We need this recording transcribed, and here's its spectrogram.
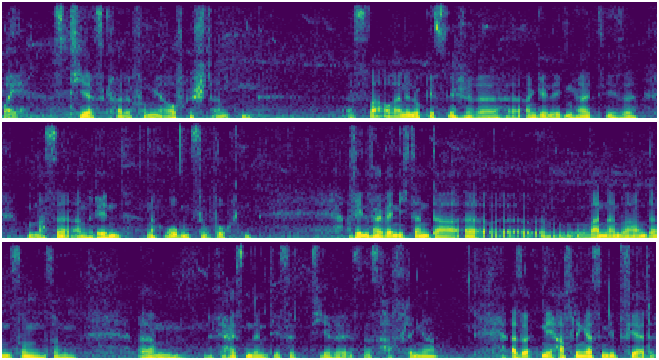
Oi, das Tier ist gerade vor mir aufgestanden. Es war auch eine logistischere äh, Angelegenheit, diese Masse an Rind nach oben zu wuchten. Auf jeden Fall, wenn ich dann da äh, wandern war und dann so ein, so ein ähm, wie heißen denn diese Tiere? Sind das Haflinger? Also, nee, Haflinger sind die Pferde.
